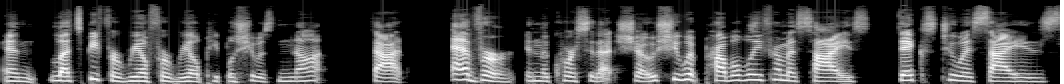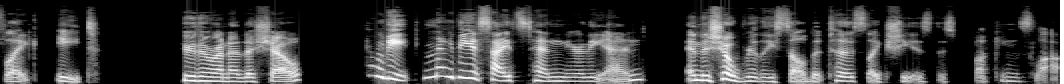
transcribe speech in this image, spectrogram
And let's be for real, for real, people. She was not fat ever in the course of that show. She went probably from a size six to a size like eight through the run of the show. Maybe, maybe a size 10 near the end. And the show really sold it to us like she is this fucking slob.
